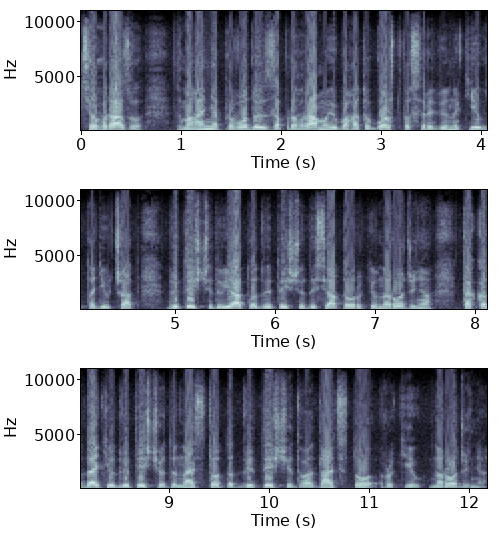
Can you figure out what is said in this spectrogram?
Цього разу змагання проводились за програмою багатоборства серед юнаків та дівчат 2009-2010 років народження та кадетів 2011 та 2012 років народження.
